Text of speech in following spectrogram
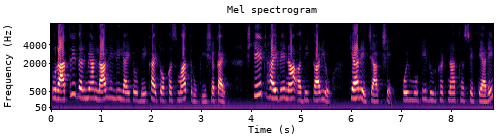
તો રાત્રિ દરમિયાન લાલ લીલી લાઇટો દેખાય તો અકસ્માત રોકી શકાય. સ્ટેટ હાઈવેના અધિકારીઓ ક્યારે જાગશે? કોઈ મોટી દુર્ઘટના થશે ત્યારે?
